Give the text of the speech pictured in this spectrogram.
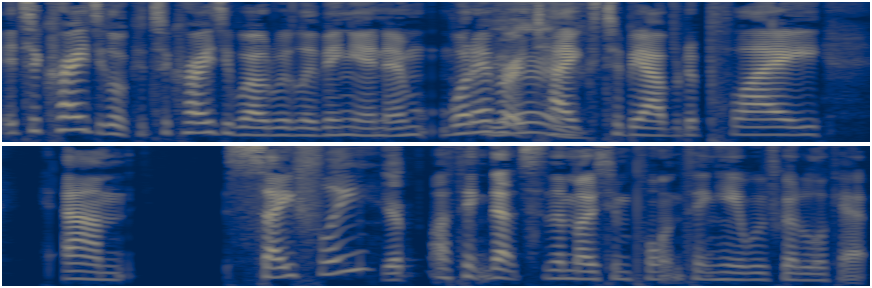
it's a crazy look. It's a crazy world we're living in, and whatever it takes to be able to play um, safely, Yep. I think that's the most important thing here. We've got to look at.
